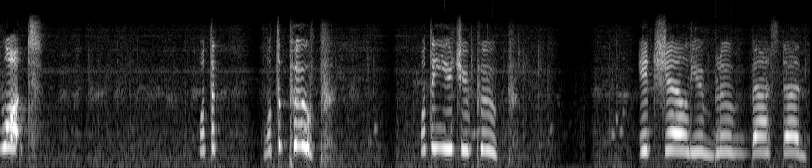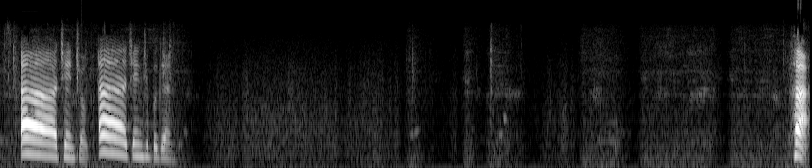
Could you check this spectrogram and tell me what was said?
What? What the? What the poop? What the YouTube poop? Eat shell, you blue bastards! Ah, change jump. Ah, change up again. Ha!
